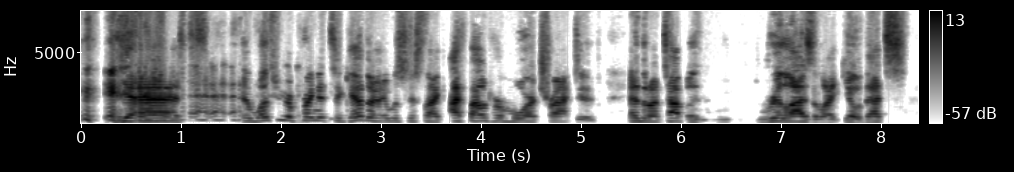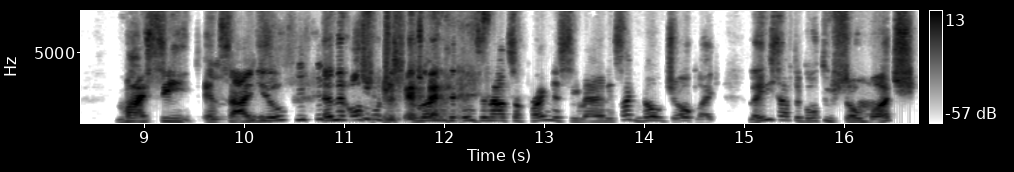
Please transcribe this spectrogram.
yes, and once we were pregnant together, it was just like I found her more attractive. And then on top of realizing, like, yo, that's my seed inside you. And then also just learning the ins and outs of pregnancy, man. It's like no joke. Like, ladies have to go through so much.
